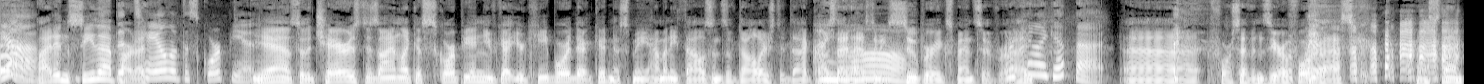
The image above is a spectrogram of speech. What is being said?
Yeah. I didn't see that The part. I- tail of the scorpion. yeah, so the chair is designed like a scorpion. You've got your keyboard there. Goodness me, how many thousands of dollars did that cost? I That has to be super expensive, right? Where right? can I get that? Uh, 4704, ask, ask them.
